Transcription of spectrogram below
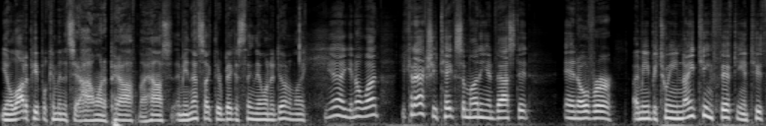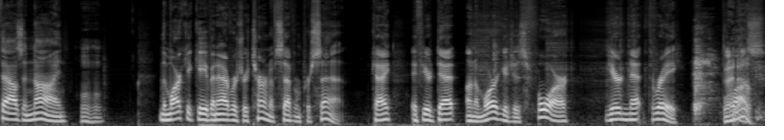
You know, a lot of people come in and say, oh, "I want to pay off my house." I mean, that's like their biggest thing they want to do. And I'm like, "Yeah, you know what? You could actually take some money, invest it, and over. I mean, between 1950 and 2009, Mm-hmm. the market gave an average return of seven percent. Okay, if your debt on a mortgage is four, you're net three I know. plus.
